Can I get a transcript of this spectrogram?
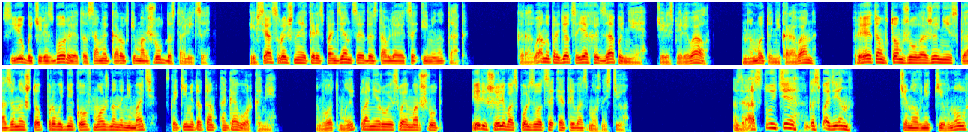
С юга через горы это самый короткий маршрут до столицы, и вся срочная корреспонденция доставляется именно так. Каравану придется ехать западнее, через перевал, но мы-то не караван. При этом в том же уложении сказано, что проводников можно нанимать с какими-то там оговорками. Вот мы, планируя свой маршрут, и решили воспользоваться этой возможностью. «Здравствуйте, господин!» Чиновник кивнул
